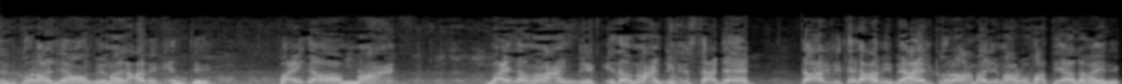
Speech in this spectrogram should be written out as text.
الكرة اليوم بملعبك أنت. فإذا ما ما إذا ما عندك إذا ما عندك استعداد تعرفي تلعبي بهاي الكرة اعملي معروف أعطيها لغيرك.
